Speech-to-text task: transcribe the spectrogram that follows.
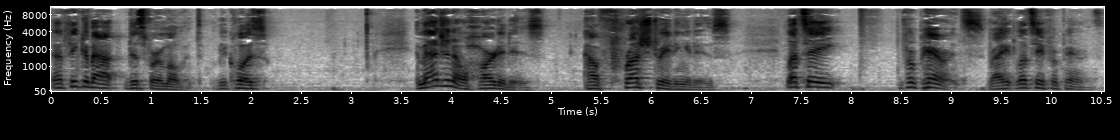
Now think about this for a moment, because imagine how hard it is, how frustrating it is. Let's say for parents, right? Let's say for parents.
